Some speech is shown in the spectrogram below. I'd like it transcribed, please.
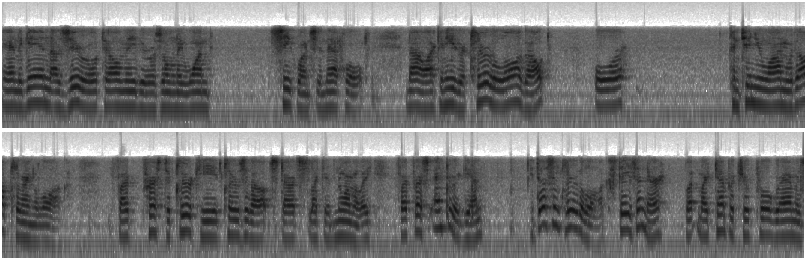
and again a zero telling me there was only one sequence in that hold. Now I can either clear the log out or continue on without clearing the log. If I press the clear key, it clears it out, starts like it normally. If I press enter again, it doesn't clear the log, stays in there, but my temperature program is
